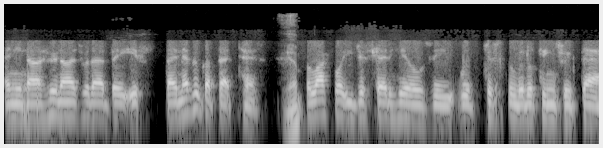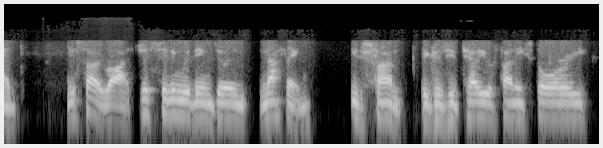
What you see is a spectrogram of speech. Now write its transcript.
and you know who knows where they'd be if they never got that test. Yep. But like what you just said, Hilsey, with just the little things with Dad, you're so right. Just sitting with him doing nothing is fun because he'd tell you a funny story.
